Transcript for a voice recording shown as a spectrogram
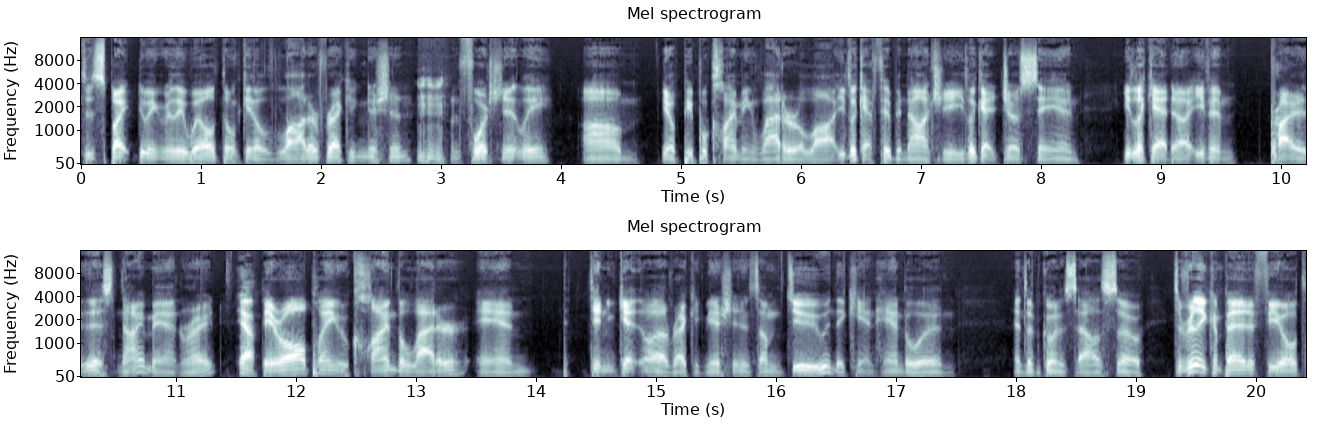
despite doing really well, don't get a lot of recognition Mhm. unfortunately. Um, you know, people climbing ladder a lot. You look at Fibonacci, you look at JustSaiyan, you look at uh, even prior to this, Nine Man, right? Yeah. They were all playing who climbed the ladder and didn't get a lot of recognition, and some do, and they can't handle it and ends up going to south. So it's a really competitive field.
